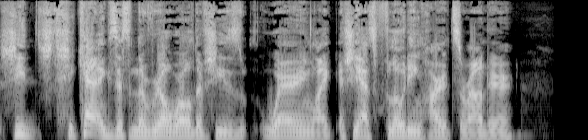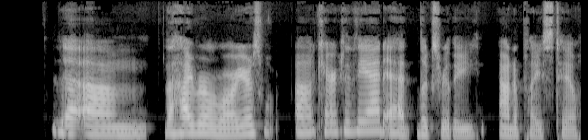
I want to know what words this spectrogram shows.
she she can't exist in the real world if she's wearing like if she has floating hearts around her. The um the Hyrule Warriors uh, character they add, add looks really out of place too.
